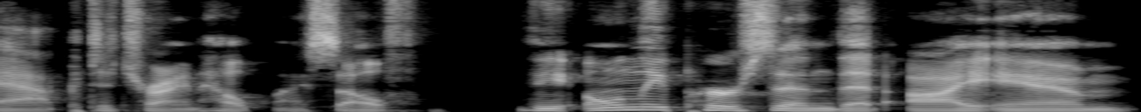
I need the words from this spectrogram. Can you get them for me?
app to try and help myself, the only person that I am,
